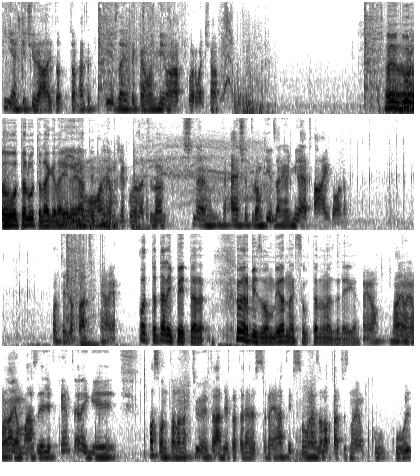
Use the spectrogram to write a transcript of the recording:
ilyen kicsire állítottam. Hát akkor képzeljétek el, hogy mi van akkor, hogyha Nagyon Ö, durva volt a loot a legelejére minimum hagyom gyakorlatilag, és nem, el sem tudom képzelni, hogy mi lehet high Ott egy lapát. Jaj, jaj. Ott a Deli Péter, Herbie zombi, annak szoktam nevezni régen. Nagyon jó, nagyon jó, nagyon mázli egyébként, eléggé hasznontalanak tűnő tárgyakat ad először a játék, szóval ez a lapát ez nagyon cool.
